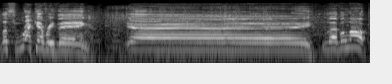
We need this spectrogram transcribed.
Let's wreck everything! Yay! Level up!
